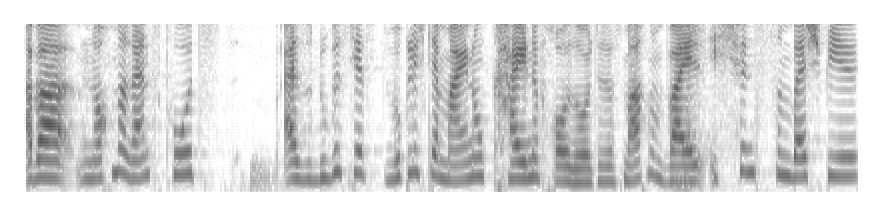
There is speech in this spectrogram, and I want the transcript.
Aber noch mal ganz kurz, also du bist jetzt wirklich der Meinung, keine Frau sollte das machen, weil ich finde es zum Beispiel,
